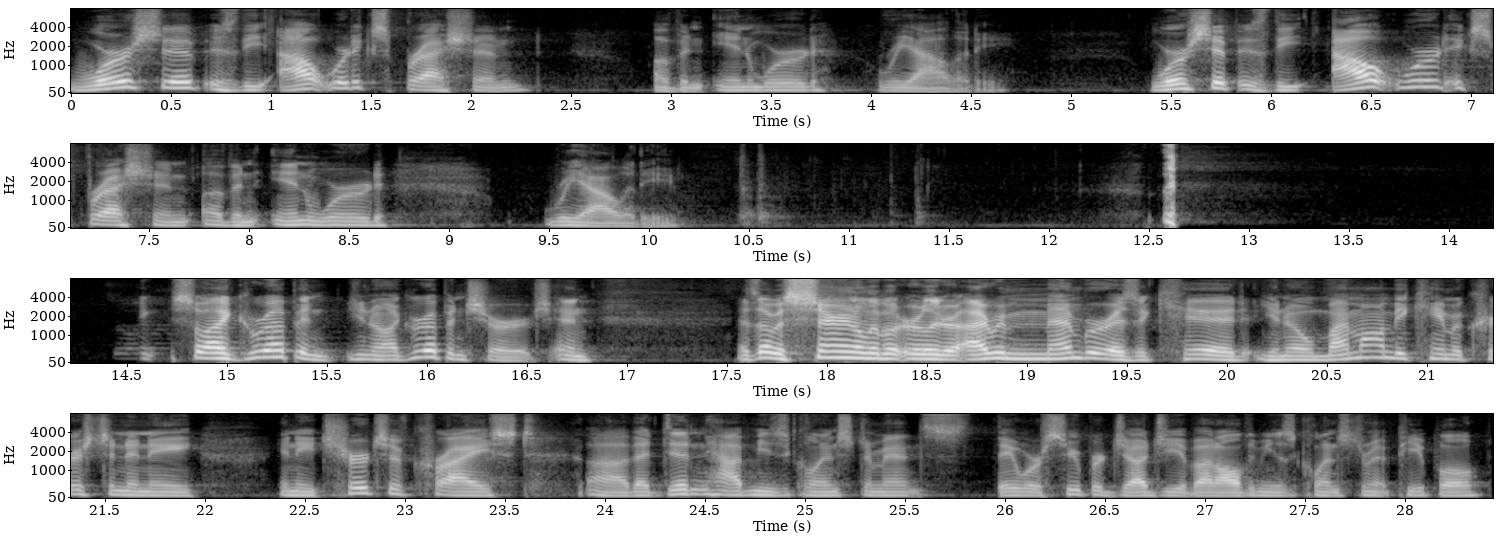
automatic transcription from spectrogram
worship is the outward expression of an inward reality. Worship is the outward expression of an inward reality. so I grew up in, you know, I grew up in church and as I was sharing a little bit earlier, I remember as a kid, you know, my mom became a Christian in a in a church of Christ uh, that didn't have musical instruments. They were super judgy about all the musical instrument people.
